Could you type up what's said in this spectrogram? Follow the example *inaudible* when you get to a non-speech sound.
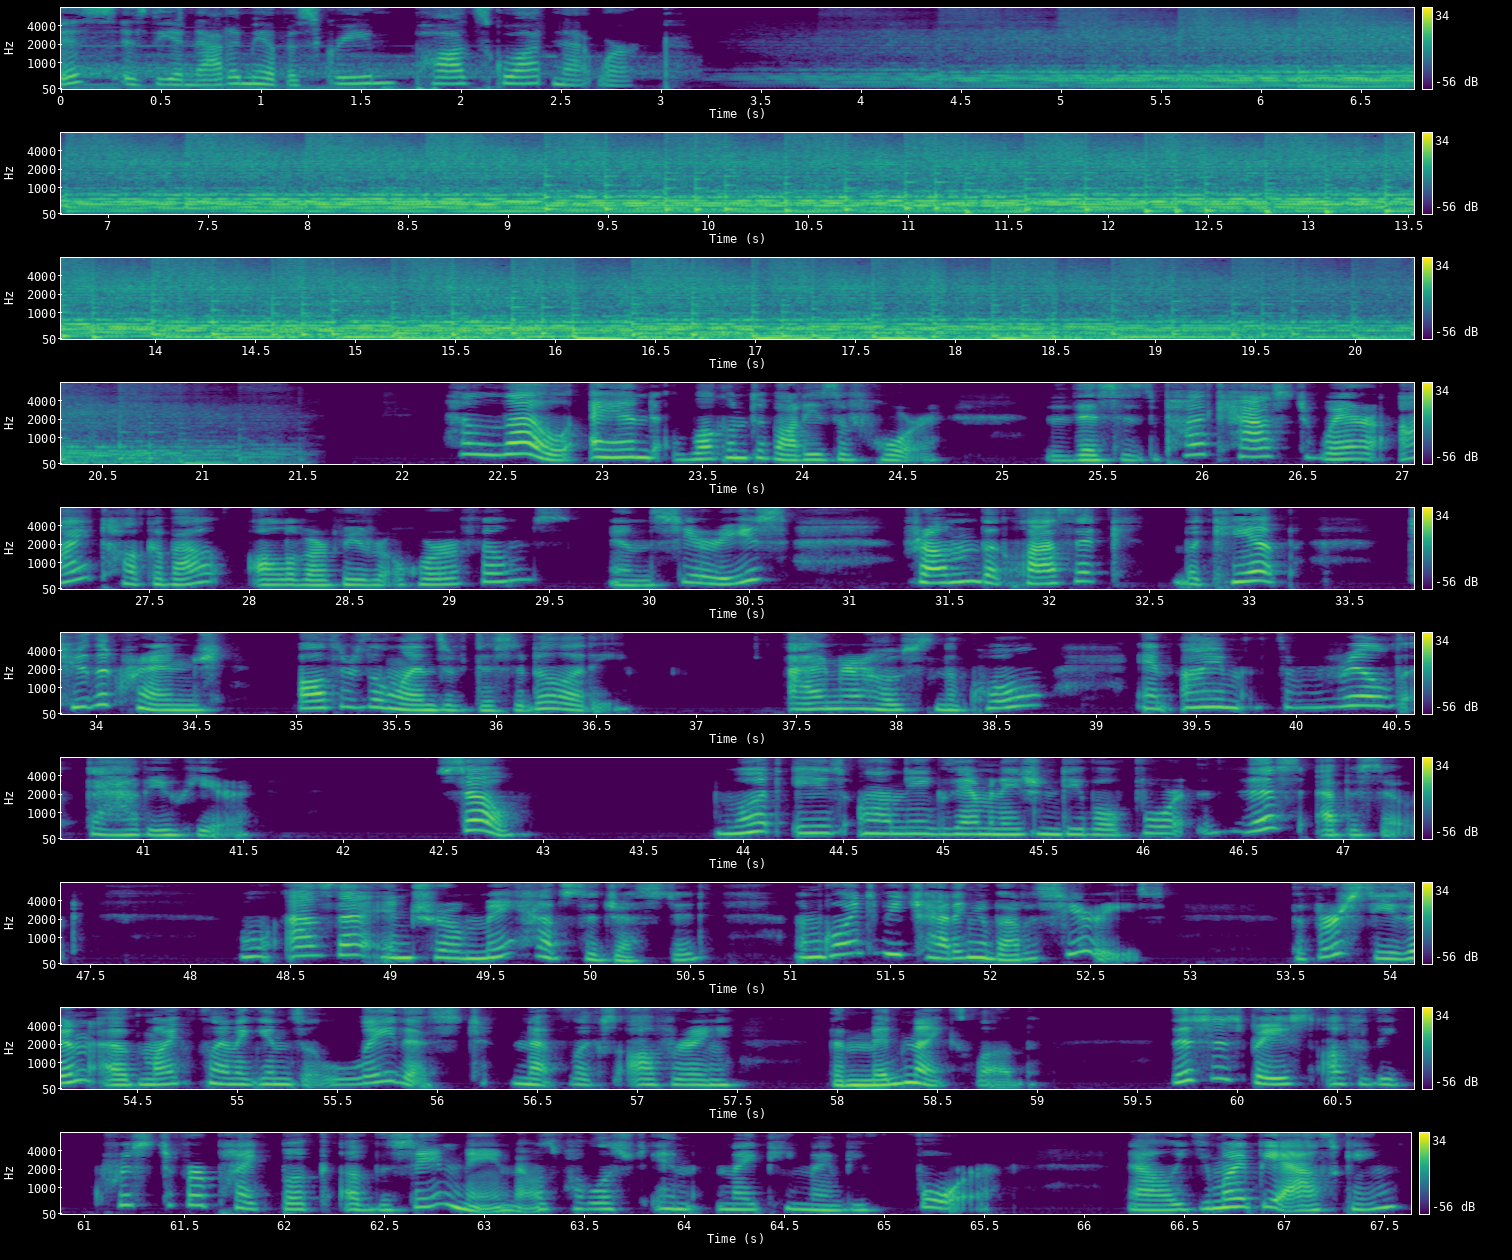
This is the Anatomy of a Scream Pod Squad Network. Hello, and welcome to Bodies of Horror. This is the podcast where I talk about all of our favorite horror films and series, from the classic, the camp, to the cringe, all through the lens of disability. I'm your host, Nicole, and I'm thrilled to have you here. So, what is on the examination table for this episode? Well, as that intro may have suggested, I'm going to be chatting about a series. The first season of Mike Flanagan's latest Netflix offering, The Midnight Club. This is based off of the Christopher Pike book of the same name that was published in 1994. Now, you might be asking,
